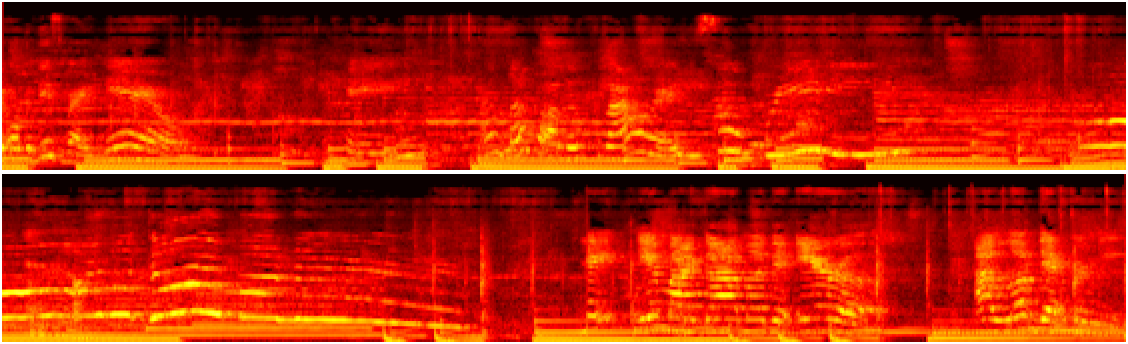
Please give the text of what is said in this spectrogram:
to open this right now. birthday. I love all the flowers. It's so pretty. Oh, I'm a godmother. Hey, in my godmother era. I love that for me.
